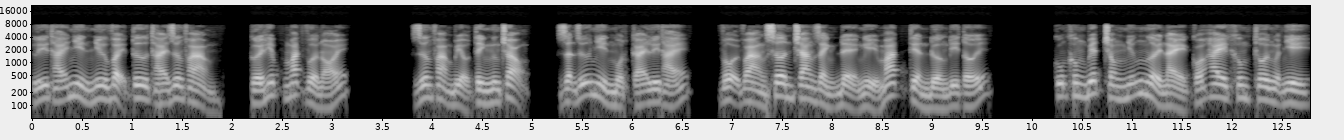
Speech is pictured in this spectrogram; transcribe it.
Lý Thái nhìn như vậy tư thái Dương Phàm cười híp mắt vừa nói. Dương Phàm biểu tình ngưng trọng, giận dữ nhìn một cái Lý Thái, vội vàng sơn trang dành để nghỉ mát tiền đường đi tới. Cũng không biết trong những người này có hay không Thôi Nguyệt Nhi,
